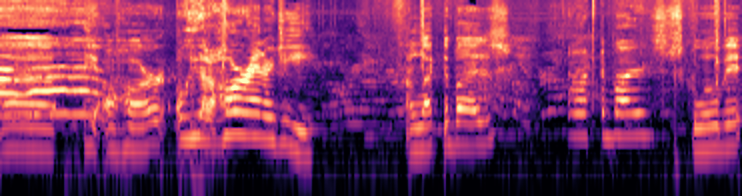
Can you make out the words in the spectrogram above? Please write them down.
Uh, hey, a heart. Oh, you got a horror energy. Electabuzz, Electabuzz. Skwovet,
